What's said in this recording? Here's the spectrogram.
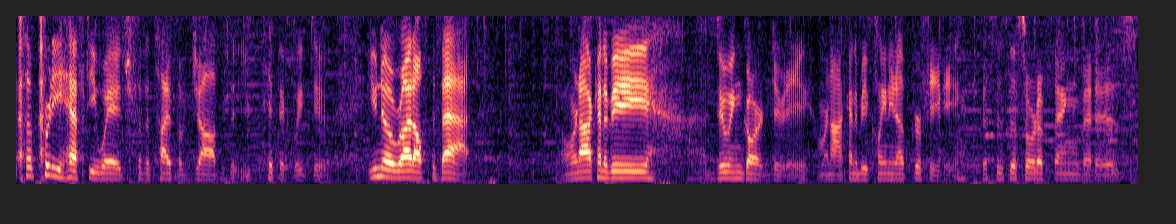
It's a pretty hefty wage for the type of jobs that you typically do. You know right off the bat, we're not going to be doing guard duty. We're not going to be cleaning up graffiti. This is the sort of thing that is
